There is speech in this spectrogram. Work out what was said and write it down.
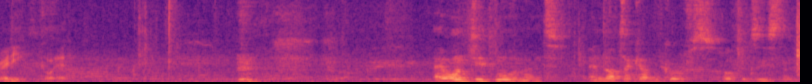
ready, go ahead. I wanted movement and not a academic curves of existence.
